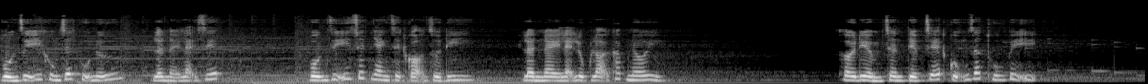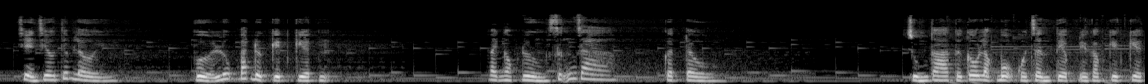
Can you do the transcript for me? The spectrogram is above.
vốn dĩ không giết phụ nữ, lần này lại giết. Vốn dĩ giết nhanh giật gọn rồi đi, lần này lại lục lọi khắp nơi. Thời điểm Trần Tiệp chết cũng rất thú vị. Triển chiêu tiếp lời, vừa lúc bắt được Kiệt Kiệt. Bạch Ngọc Đường sững ra, gật đầu. Chúng ta từ câu lạc bộ của Trần Tiệp để gặp Kiệt Kiệt.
